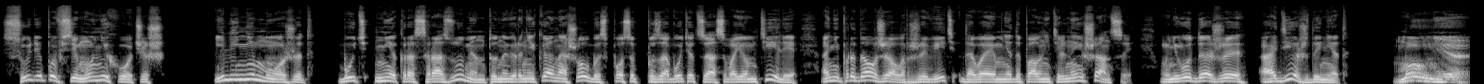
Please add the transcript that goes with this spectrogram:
«Судя по всему, не хочешь. Или не может, Будь некрас разумен, то наверняка нашел бы способ позаботиться о своем теле, а не продолжал ржаветь, давая мне дополнительные шансы. У него даже одежды нет. «Молния!»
